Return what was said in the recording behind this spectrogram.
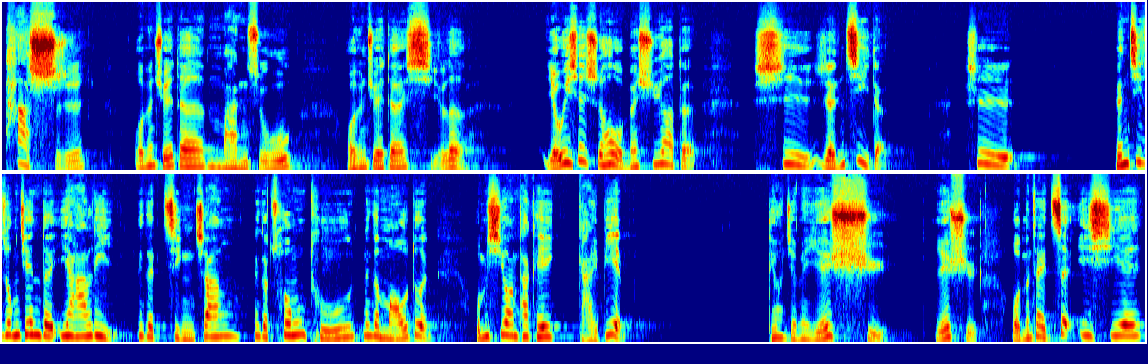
踏实，我们觉得满足，我们觉得喜乐。有一些时候我们需要的是人际的，是人际中间的压力、那个紧张、那个冲突、那个矛盾，我们希望它可以改变。弟兄姐妹，也许，也许。我们在这一些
